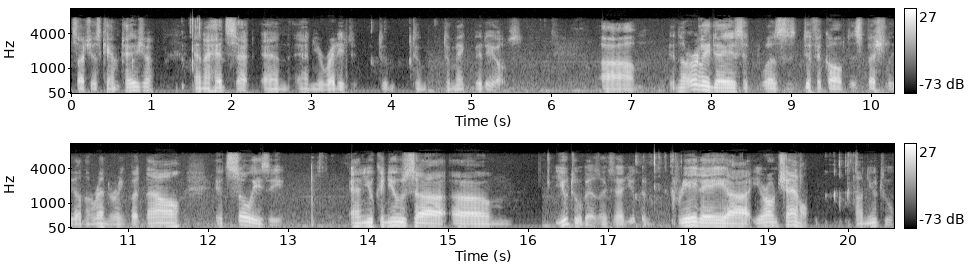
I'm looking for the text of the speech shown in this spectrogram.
such as Camtasia, and a headset, and, and you're ready to, to, to, to make videos. Um, in the early days, it was difficult, especially on the rendering, but now it's so easy. And you can use uh, um, YouTube, as I said. You can create a uh, your own channel on YouTube.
